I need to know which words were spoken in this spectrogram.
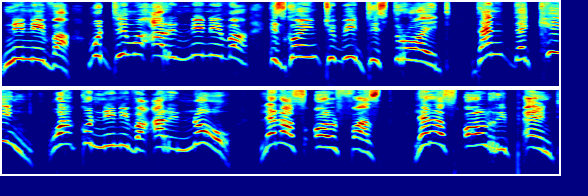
modimo a re is going to be destroyed. Then the king wa ko nineveh a re no let us all fast. Let us all repent.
